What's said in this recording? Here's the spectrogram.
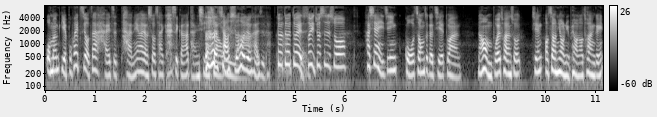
我们也不会只有在孩子谈恋爱的时候才开始跟他谈性教育啊，小时候就开始谈。对对对，所以就是说，他现在已经国中这个阶段，然后我们不会突然说，今天我知道你有女朋友，然后突然跟。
